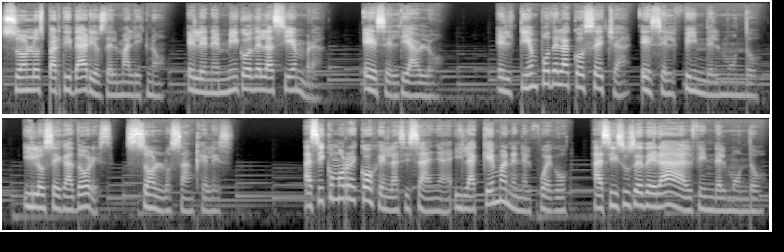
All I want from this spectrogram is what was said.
son los partidarios del maligno. El enemigo de la siembra es el diablo. El tiempo de la cosecha es el fin del mundo, y los segadores son los ángeles. Así como recogen la cizaña y la queman en el fuego, así sucederá al fin del mundo.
